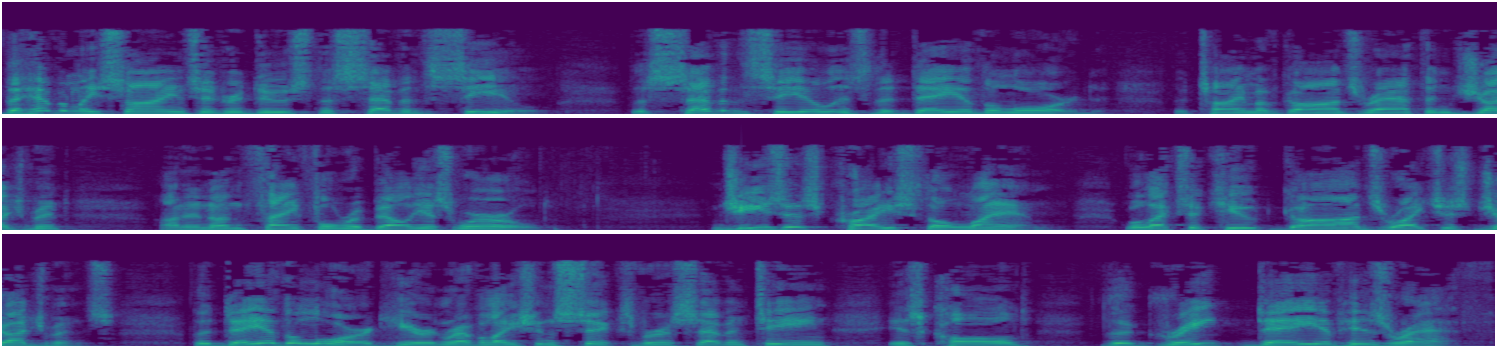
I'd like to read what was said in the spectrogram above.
The heavenly signs introduce the seventh seal. The seventh seal is the day of the Lord, the time of God's wrath and judgment on an unthankful, rebellious world. Jesus Christ, the Lamb, will execute God's righteous judgments. The day of the Lord, here in Revelation 6, verse 17, is called the great day of his wrath.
